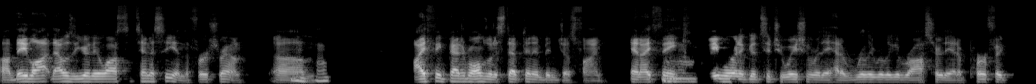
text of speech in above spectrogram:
um, they lost. That was the year they lost to Tennessee in the first round. Um, mm-hmm. I think Patrick Mahomes would have stepped in and been just fine. And I think mm-hmm. they were in a good situation where they had a really, really good roster. They had a perfect,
